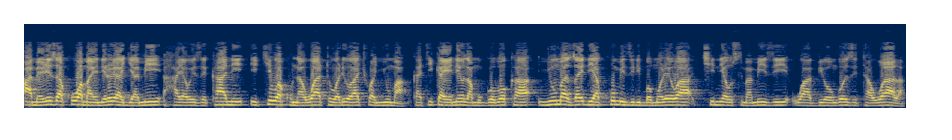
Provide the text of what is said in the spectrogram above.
ameeleza kuwa maendeleo ya jamii hayawezekani ikiwa kuna watu walioachwa nyuma. Katika eneo la Mugoboka, nyuma zaidi ya kumi zilibomolewa chini ya usimamizi wa viongozi tawala.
